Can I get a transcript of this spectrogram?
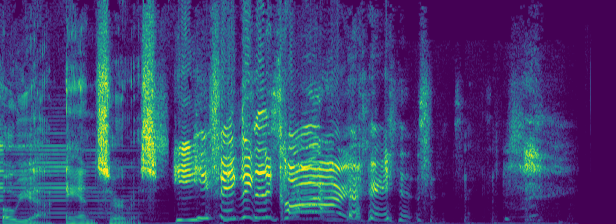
Oh, yeah, and service.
